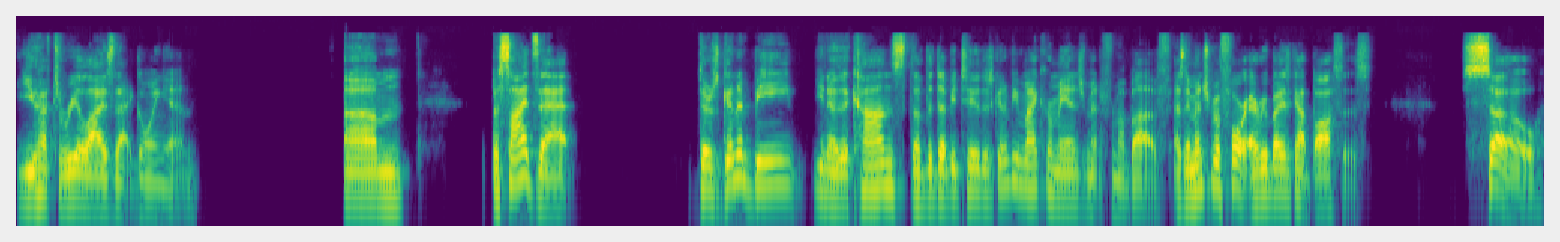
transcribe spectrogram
you have to realize that going in. Um, besides that, there's going to be, you know, the cons of the W 2, there's going to be micromanagement from above. As I mentioned before, everybody's got bosses. So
